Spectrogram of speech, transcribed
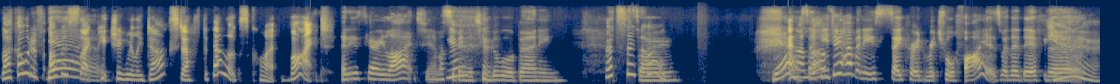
Like I would have, I was like picturing really dark stuff, but that looks quite light. It is very light. Yeah, it must have been the timber we were burning. That's so, So, cool. yeah. And I so if you do have any sacred ritual fires, whether they're for Yeah.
